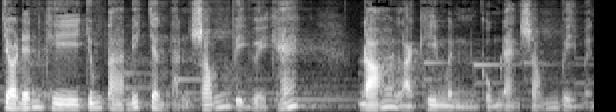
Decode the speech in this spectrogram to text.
Cho đến khi chúng ta biết chân thành sống vì người khác, đó là khi mình cũng đang sống vì mình.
